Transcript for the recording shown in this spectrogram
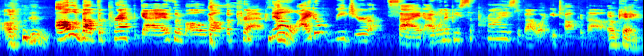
Um, all about the prep, guys. I'm all about the prep. No, I don't read your side. I want to be surprised about what you talk about. okay,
